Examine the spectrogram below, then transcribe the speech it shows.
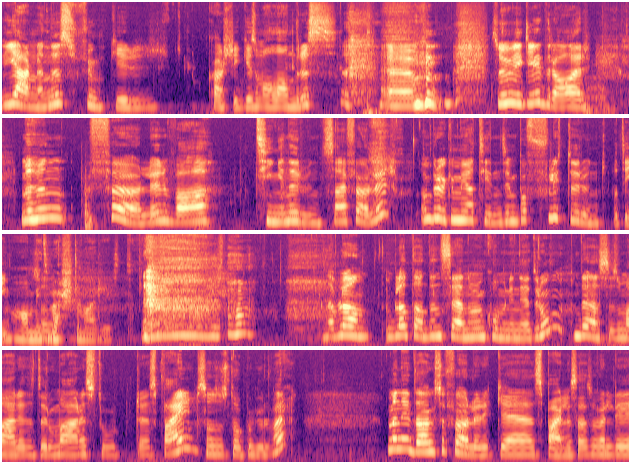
hjernen hennes funker kanskje ikke som alle andres. Um, så hun virkelig drar. Men hun føler hva tingene rundt seg føler. Og bruker mye av tiden sin på å flytte rundt på ting. Å, mitt Sånn- verste mareritt. Det er blant, blant annet en scene hvor hun kommer inn i et rom. Det eneste som er i dette rommet, er et stort eh, speil sånn som står på gulvet. Men i dag så føler ikke speilet seg så veldig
